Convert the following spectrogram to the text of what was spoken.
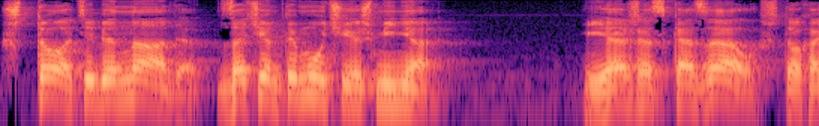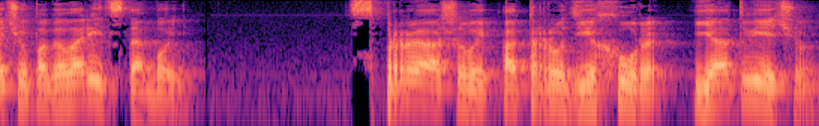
«Что тебе надо? Зачем ты мучаешь меня?» «Я же сказал, что хочу поговорить с тобой». «Спрашивай, отродье хуры, я отвечу».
